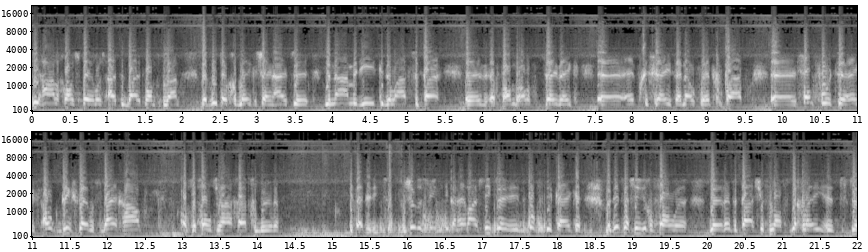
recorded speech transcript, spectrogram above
die halen gewoon spelers uit het buitenland vandaan. Dat moet ook gebleken zijn uit eh, de namen die ik de laatste paar, eh, of anderhalf, twee weken eh, heb geschreven en over heb gepraat. Zandvoort heeft ook drie spelers erbij gehaald. Of dat volgend jaar gaat gebeuren. Ik weet het niet. We zullen het zien. Ik kan helaas niet eh, in de koffie kijken. Maar dit was in ieder geval eh, de reportage vanaf de Glee, het uh,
